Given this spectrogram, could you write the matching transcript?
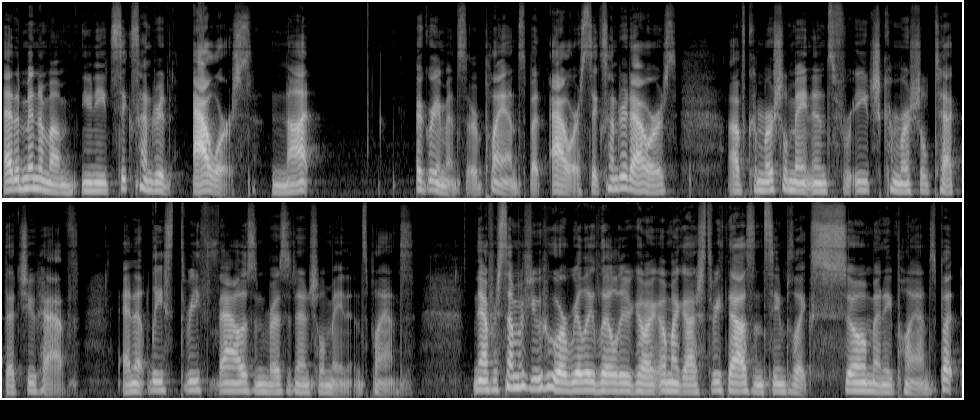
At a minimum, you need 600 hours, not agreements or plans, but hours, 600 hours of commercial maintenance for each commercial tech that you have, and at least 3,000 residential maintenance plans. Now, for some of you who are really little, you're going, oh my gosh, 3,000 seems like so many plans. But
